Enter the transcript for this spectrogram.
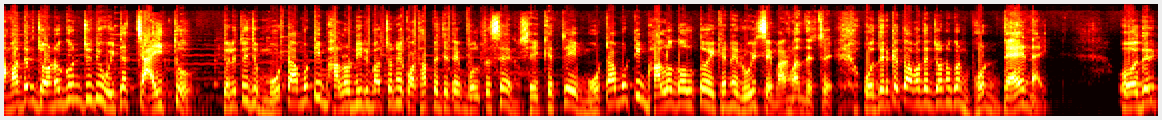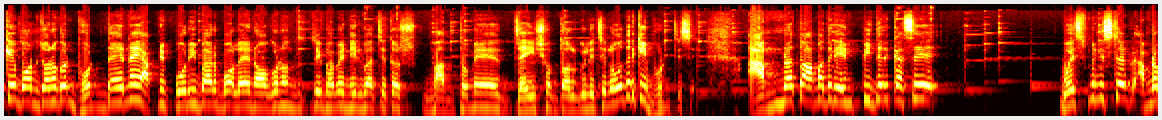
আমাদের জনগণ যদি ওইটা চাইতো তাহলে তো যে মোটামুটি ভালো নির্বাচনের কথা আপনি যেটা বলতেছেন সেই ক্ষেত্রে এই মোটামুটি ভালো দল তো এখানে রয়েছে বাংলাদেশে। ওদেরকে তো আমাদের জনগণ ভোট দেয় নাই। ওদেরকে জনগণ ভোট দেয় নাই। আপনি পরিবার বলেন, অগণতান্ত্রিকভাবে নির্বাচিত মাধ্যমে যেই সব দলগুলি ছিল, ওদেরকেই ভোট দিছে। আমরা তো আমাদের এমপিদের কাছে ওয়েস্টমিনিস্টার আমরা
